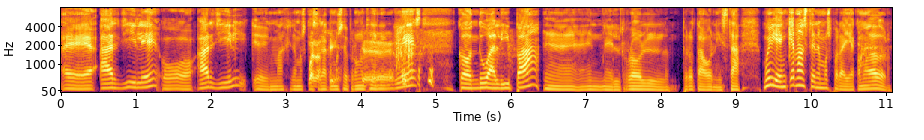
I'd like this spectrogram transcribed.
eh, Argile o Argil, que imaginemos que Bueno, será sí, como se pronuncia que- en inglés, con Dua Lipa eh, en el rol protagonista. Muy bien, ¿qué más tenemos por ahí, acomodador?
